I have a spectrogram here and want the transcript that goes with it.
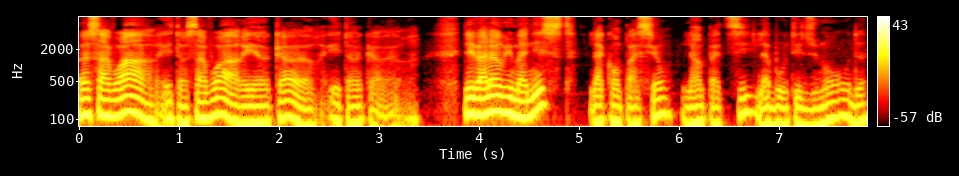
Un savoir est un savoir et un cœur est un cœur. Des valeurs humanistes, la compassion, l'empathie, la beauté du monde,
